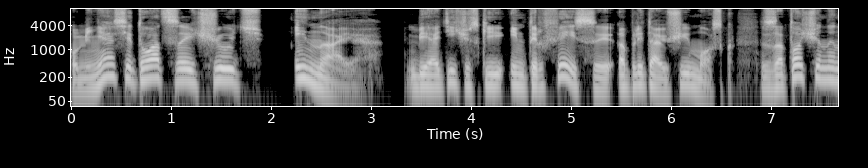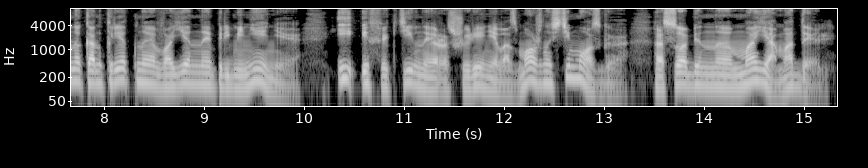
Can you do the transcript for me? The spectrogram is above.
У меня ситуация чуть иная. Биотические интерфейсы, оплетающие мозг, заточены на конкретное военное применение и эффективное расширение возможностей мозга, особенно моя модель.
